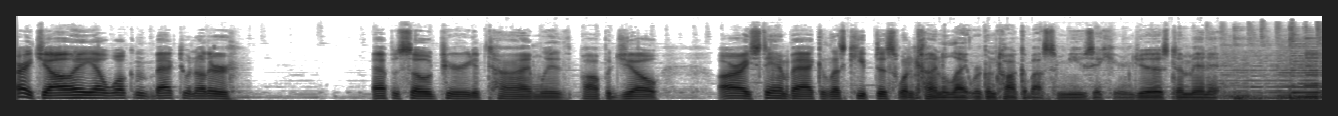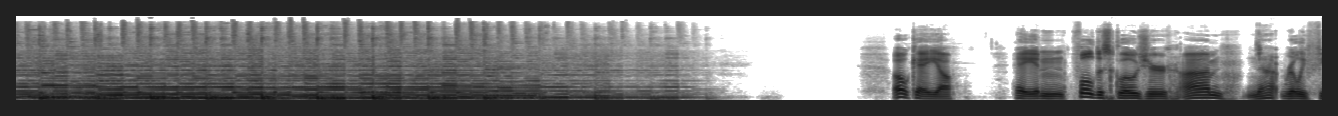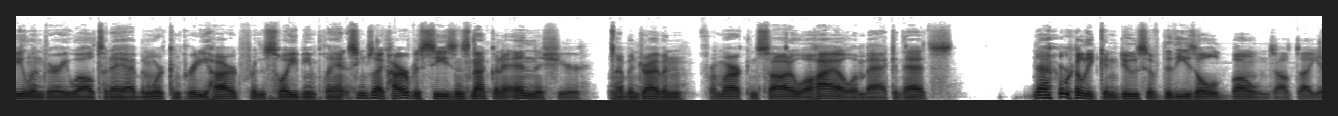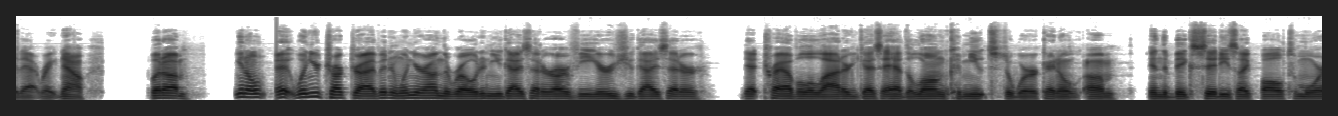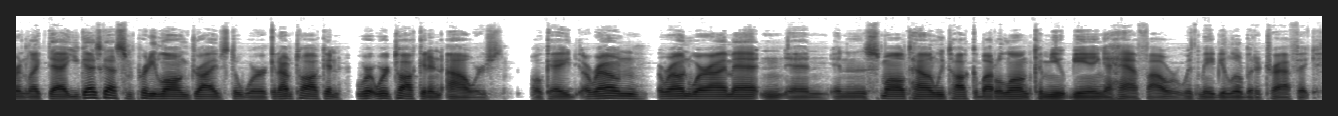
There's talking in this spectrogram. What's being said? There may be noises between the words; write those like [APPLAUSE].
All right, y'all. Hey, uh, welcome back to another episode period of time with Papa Joe. All right, stand back and let's keep this one kind of light. We're going to talk about some music here in just a minute. Okay, y'all. Hey, in full disclosure, I'm not really feeling very well today. I've been working pretty hard for the soybean plant. It seems like harvest season's not going to end this year. I've been driving from Arkansas to Ohio and back, and that's [LAUGHS] not really conducive to these old bones. I'll tell you that right now. But um, you know, eh, when you're truck driving and when you're on the road, and you guys that are RVers, you guys that are that travel a lot, or you guys that have the long commutes to work, I know um in the big cities like Baltimore and like that, you guys got some pretty long drives to work, and I'm talking we're we're talking in hours. Okay, around around where I'm at, and and and in a small town, we talk about a long commute being a half hour with maybe a little bit of traffic.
